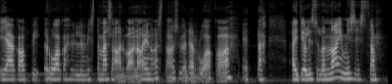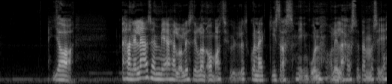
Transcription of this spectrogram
jääkaappi ruokahylly, mistä mä saan vaan ainoastaan syödä ruokaa. Että äiti oli silloin naimisissa ja hänellä ja sen miehellä oli silloin omat hyllyt, kun ne kisas, niin kun oli lähdössä tämmöisiä,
